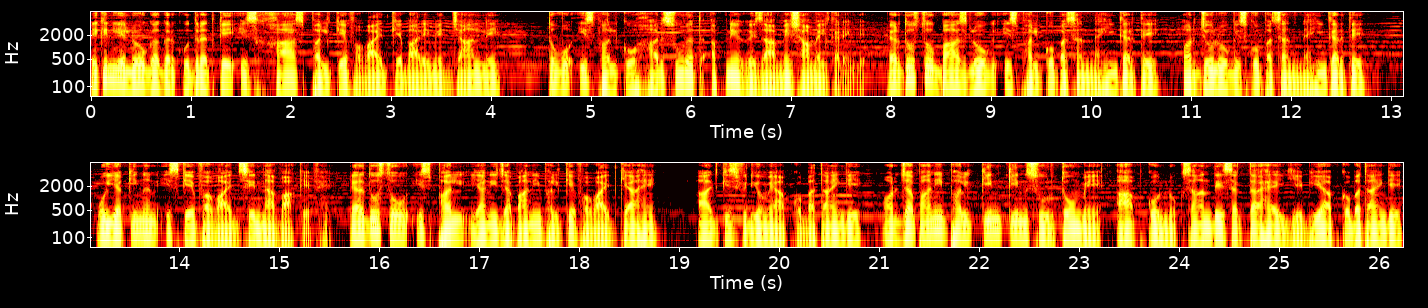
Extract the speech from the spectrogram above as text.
लेकिन ये लोग अगर कुदरत के इस ख़ास फल के फ़वाद के बारे में जान लें तो वो इस फल को हर सूरत अपनी गज़ा में शामिल करेंगे। फिर दोस्तों, बाज़ लोग इस फल को पसंद नहीं करते और जो लोग इसको पसंद नहीं करते वो यकीनन इसके फ़वाद से नावाकिफ़ हैं। प्यारे दोस्तों, इस फल, यानी जापानी फल के फ़वाद क्या हैं? आज की इस वीडियो में आपको बताएँगे, और जापानी फल किन किन सूरतों में आपको नुकसान दे सकता है, ये भी आपको बताएँगे।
